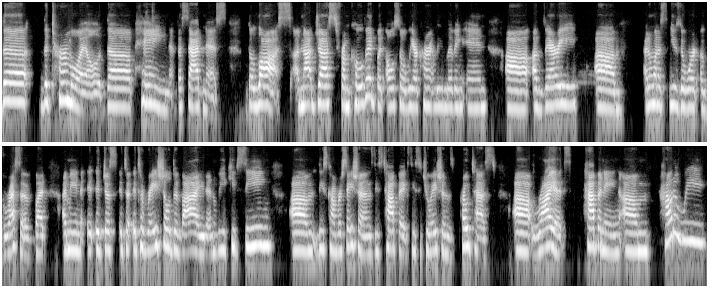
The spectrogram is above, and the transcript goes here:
the the turmoil, the pain, the sadness, the loss, uh, not just from COVID, but also we are currently living in uh, a very um, I don't want to use the word aggressive, but I mean, it, it just, it's a, it's a racial divide and we keep seeing um, these conversations, these topics, these situations, protests, uh, riots happening. Um, how do we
